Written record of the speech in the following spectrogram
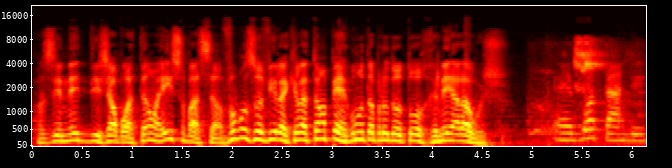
Rosineide de Jabotão, é isso, Bação? Vamos ouvir aqui, ela tem uma pergunta para o doutor René Araújo. É, boa tarde,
